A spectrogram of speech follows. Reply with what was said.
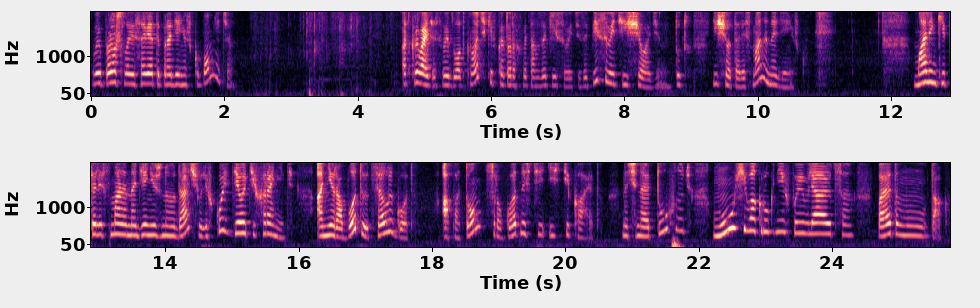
Вы прошлые советы про денежку помните? Открывайте свои блокнотики, в которых вы там записываете. Записывайте еще один. Тут еще талисманы на денежку. Маленькие талисманы на денежную удачу легко сделать и хранить. Они работают целый год, а потом срок годности истекает. Начинает тухнуть, мухи вокруг них появляются, поэтому так.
